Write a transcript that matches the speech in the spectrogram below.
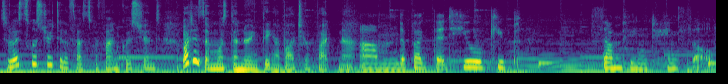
So let's go straight to the first fun questions. What is the most annoying thing about your partner? Um, the fact that he will keep something to himself,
